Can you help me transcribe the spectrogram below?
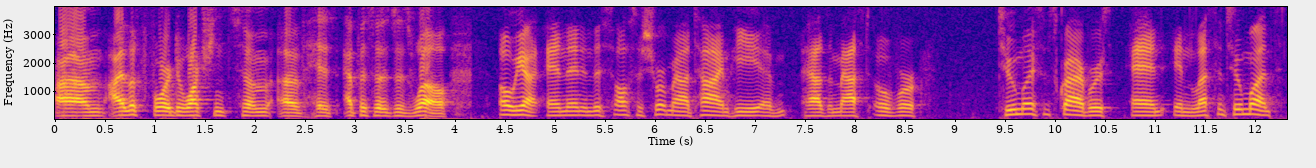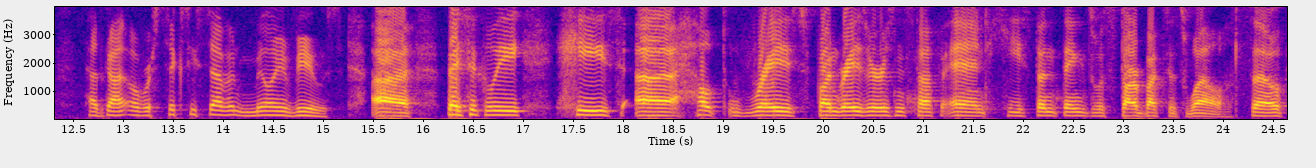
um, I look forward to watching some of his episodes as well. Oh yeah, and then in this also short amount of time, he has amassed over two million subscribers, and in less than two months, has gotten over 67 million views. Uh, basically, he's uh, helped raise fundraisers and stuff, and he's done things with Starbucks as well. So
